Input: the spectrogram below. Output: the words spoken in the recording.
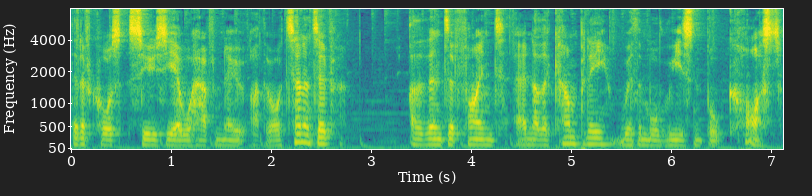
then of course Susi Air will have no other alternative other than to find another company with a more reasonable cost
